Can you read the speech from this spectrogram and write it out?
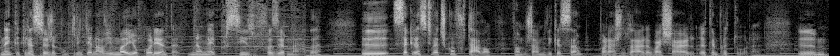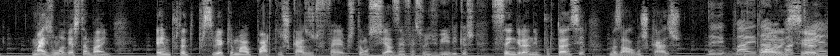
nem que a criança esteja com 39,5 ou 40, não é preciso fazer nada. Eh, se a criança estiver desconfortável, vamos dar medicação para ajudar a baixar a temperatura. Eh, mais uma vez também, é importante perceber que a maior parte dos casos de febre estão associados a infecções víricas, sem grande importância, mas há alguns casos Vai que podem ser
